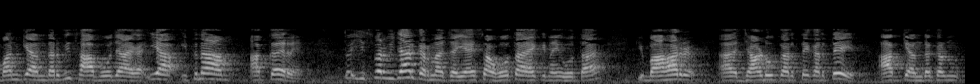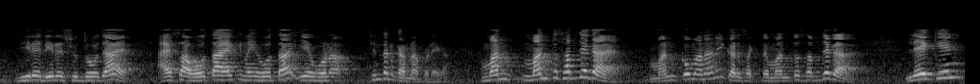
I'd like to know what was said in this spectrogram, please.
मन के अंदर भी साफ़ हो जाएगा। या इतना आप कह रहे हैं। तो इस पर विचार करना चाहिए, ऐसा होता है कि नहीं होता है कि बाहर झाड़ू करते करते आपके अंधकरण धीरे धीरे शुद्ध हो जाए ऐसा होता है कि नहीं होता, ये होना चिंतन करना पड़ेगा। मन मन तो सब जगह है। मन को मना नहीं कर सकते, मन तो सब जगह है। लेकिन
